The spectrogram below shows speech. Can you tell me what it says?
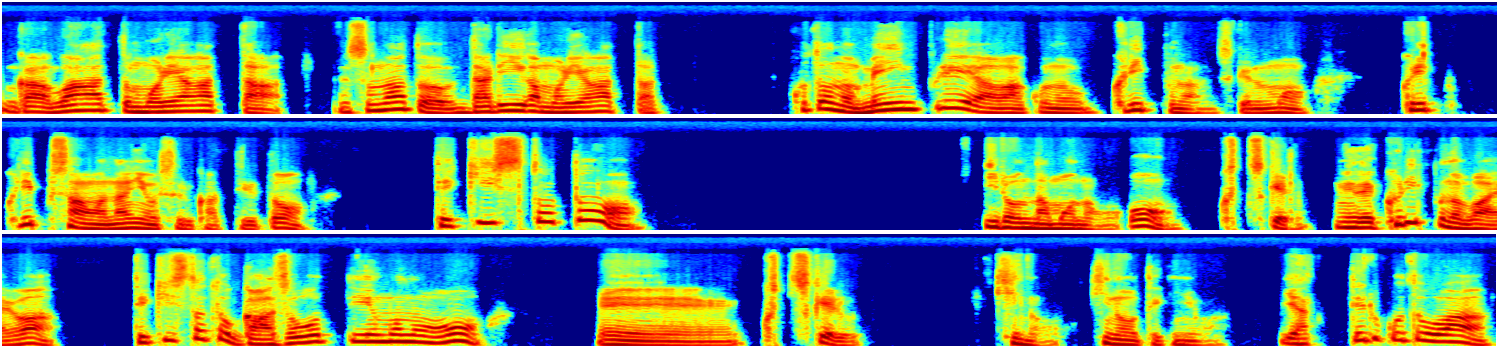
がわーっと盛り上がった、その後ダリーが盛り上がったことのメインプレイヤーはこのクリップなんですけども、クリップ、クリップさんは何をするかっていうと、テキストといろんなものをくっつける。で、クリップの場合は、テキストと画像っていうものを、えーくっつける機能、機能的には。やってることは、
